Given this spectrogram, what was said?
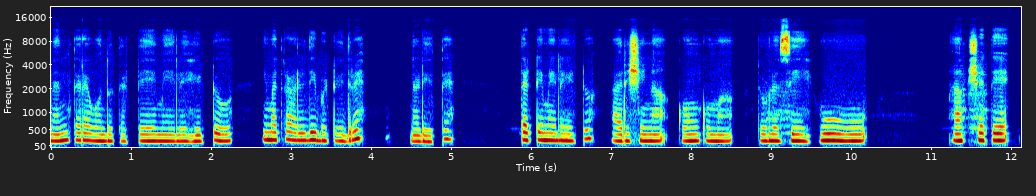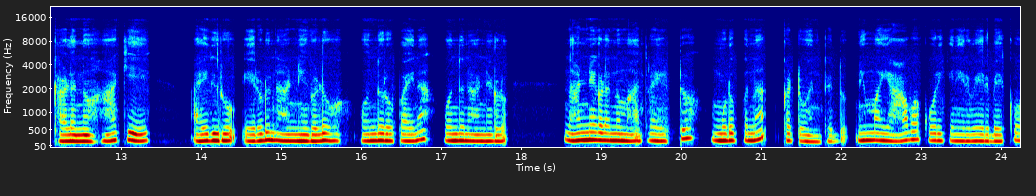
ನಂತರ ಒಂದು ತಟ್ಟೆಯ ಮೇಲೆ ಇಟ್ಟು ನಿಮ್ಮ ಹತ್ರ ಹಳದಿ ಬಟ್ಟೆ ಇದ್ದರೆ ನಡೆಯುತ್ತೆ. ತಟ್ಟೆ ಮೇಲೆ ಇಟ್ಟು ಅರಿಶಿನ, ಕುಂಕುಮ, ತುಳಸಿ, ಹೂವು, ಅಕ್ಷತೆ, ಕಾಳನ್ನು ಹಾಕಿ ಐದು ರು ಎರಡು ನಾಣ್ಯಗಳು, ಒಂದು ರೂಪಾಯಿನ ಒಂದು ನಾಣ್ಯಗಳು. ನಾಣ್ಯಗಳನ್ನು ಮಾತ್ರ ಇಟ್ಟು ಮುಡುಪನ್ನು ಕಟ್ಟುವಂಥದ್ದು. ನಿಮ್ಮ ಯಾವ ಕೋರಿಕೆ ನೆರವೇರಬೇಕೋ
